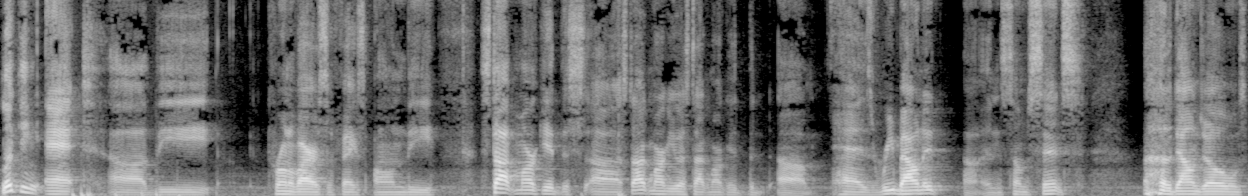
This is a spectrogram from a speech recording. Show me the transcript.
Looking at uh, the coronavirus effects on the stock market, the uh, stock market, U.S. stock market, uh, has rebounded uh, in some sense Dow Jones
